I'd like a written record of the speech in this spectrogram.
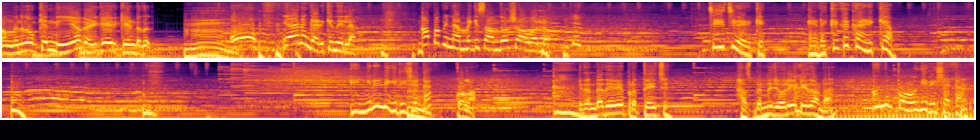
അങ്ങനെ നോക്കിയാൽ നീയാ കഴിക്കാതിരിക്കേണ്ടത്. ഓ ഞാനും കഴിക്കുന്നില്ല. അപ്പൊ പിന്നെ അമ്മയ്ക്ക് സന്തോഷാവുമല്ലോ. ഹും. ചേച്ചി കഴിക്കേ. ഇടയ്ക്കൊക്കെ കഴിക്കാം. എങ്ങനെയുണ്ട് ഗിരീഷേട്ടാ കൊള്ളാം. ഇതെന്താ ദേവി പ്രത്യേകിച്ച്? ഹസ്ബൻഡിന് ജോലി കിട്ടിയതുകൊണ്ടാ? ഒന്ന് പോ ഗിരീഷേട്ടാ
